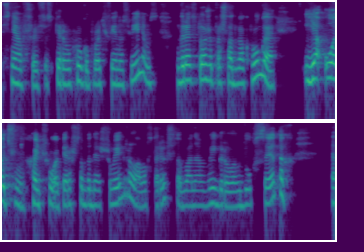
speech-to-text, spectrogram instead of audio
снявшуюся с первого круга против Венус Уильямс. Грет тоже прошла два круга. И я очень хочу, во-первых, чтобы Даша выиграла, а во-вторых, чтобы она выиграла в двух сетах э,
